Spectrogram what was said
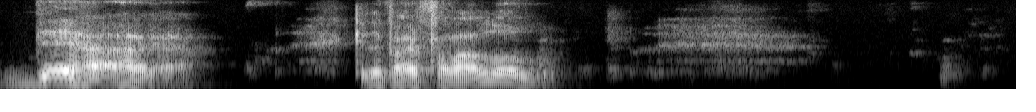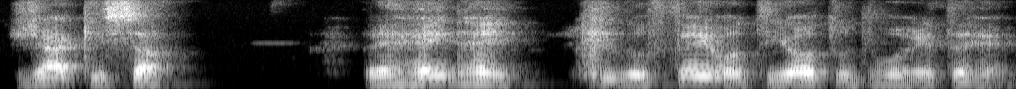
de ha'ara, que ele vai falar logo, já que são והן הן חילופי אותיות ודמורתיהן.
